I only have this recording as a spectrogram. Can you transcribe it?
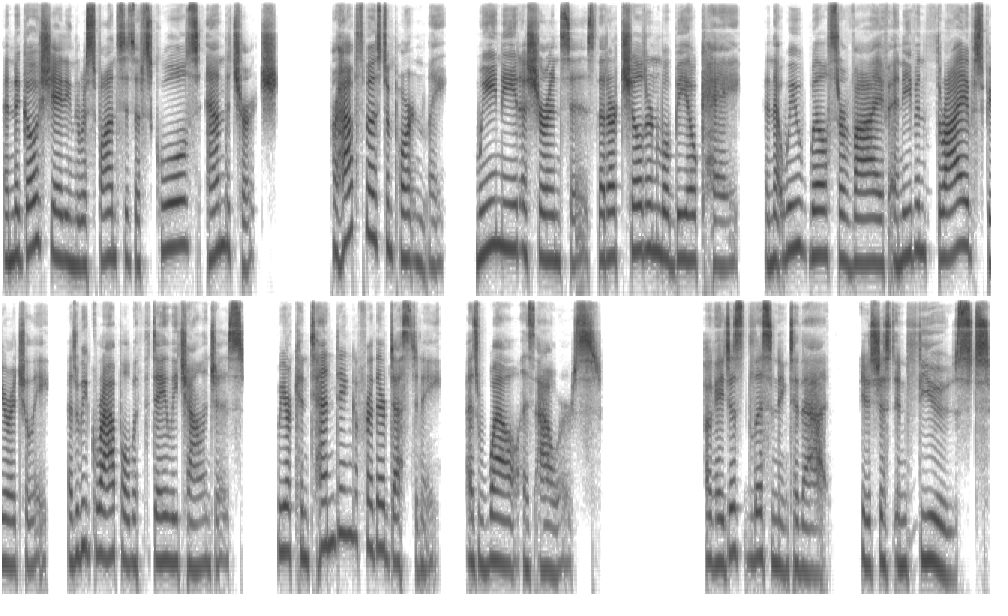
and negotiating the responses of schools and the church. Perhaps most importantly, we need assurances that our children will be okay and that we will survive and even thrive spiritually as we grapple with daily challenges. We are contending for their destiny as well as ours. Okay, just listening to that is just infused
